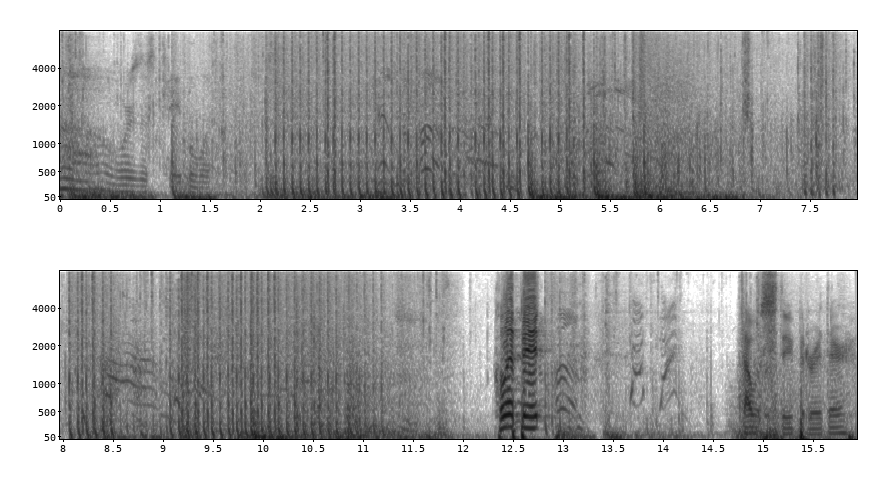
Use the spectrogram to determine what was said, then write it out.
Oh, where's this cable? Clip it! That was stupid right there.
